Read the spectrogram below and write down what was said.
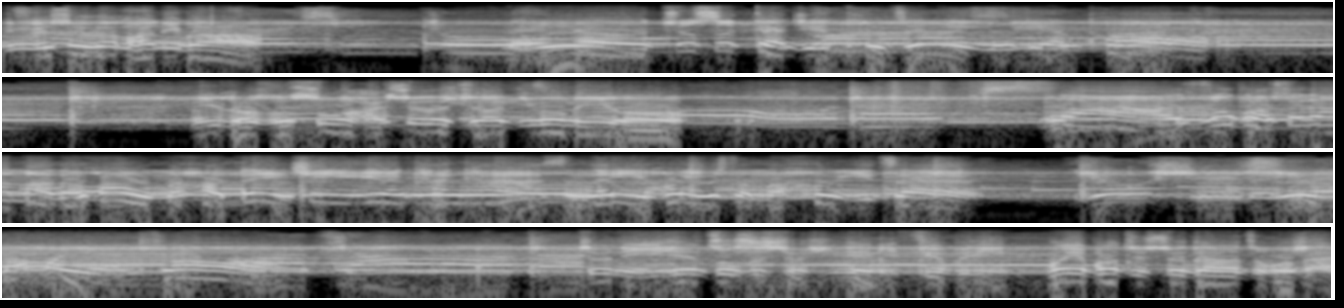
你没摔到哪里吧？没有，就是感觉腿这里有点痛。你老实说，还睡到其他地方没有？是啊，如果睡到哪的话，我们好带你去医院看看，省得以后有什么后遗症。没有那么严重。叫你一天做事小心点，你对不听？万一把腿摔断了怎么办？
